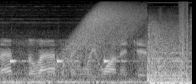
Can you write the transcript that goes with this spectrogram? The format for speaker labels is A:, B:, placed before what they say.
A: that's the last thing we want to do.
